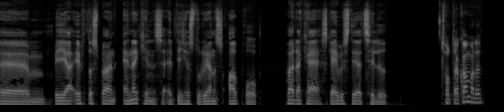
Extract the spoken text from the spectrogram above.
øh, vil jeg efterspørge en anerkendelse af de her studerendes opråb, for at der kan skabes det her tillid. Tror du, der kommer det?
